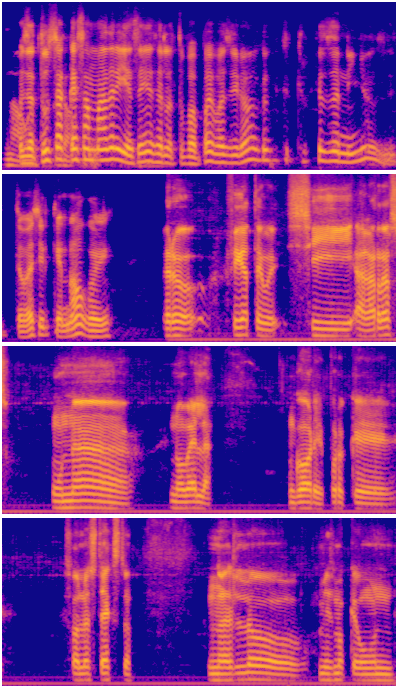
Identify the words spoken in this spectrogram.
No, O sea, tú sacas esa madre y enséñasela a tu papá y vas a decir, oh, creo, que es de niños. Y te va a decir que no, güey. Pero fíjate, güey, si agarras una novela, gore, porque solo es texto, no es lo mismo que un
